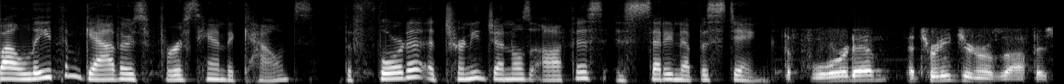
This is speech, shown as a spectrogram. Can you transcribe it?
While Latham gathers firsthand accounts, the Florida Attorney General's office is setting up a sting. The Florida Attorney General's office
